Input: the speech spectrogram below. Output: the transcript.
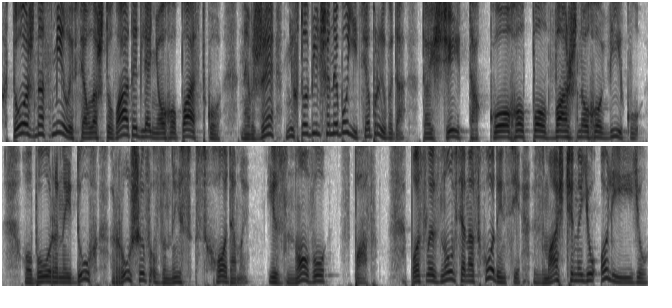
Хто ж насмілився влаштувати для нього пастку? Невже ніхто більше не боїться привида, та ще й такого поважного віку? Обурений дух рушив вниз сходами і знову впав. Послизнувся на сходинці, змащеною олією.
